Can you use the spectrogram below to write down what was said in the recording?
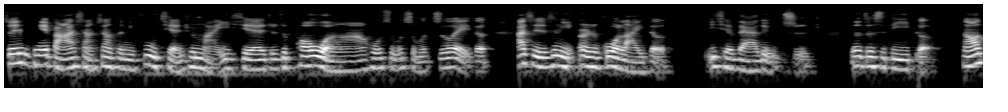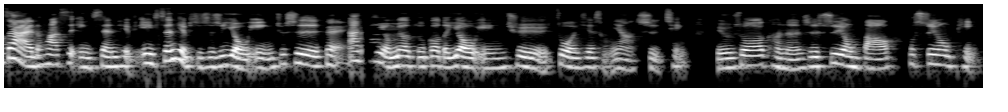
所以你可以把它想象成你付钱去买一些就是 po 文啊或什么什么之类的，它其实是你 earn 过来的一些 value 值。那这是第一个，然后再来的话是 incentive，incentive 其实是诱因，就是大家有没有足够的诱因去做一些什么样的事情，比如说可能是试用包或试用品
